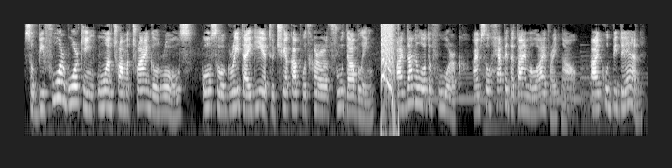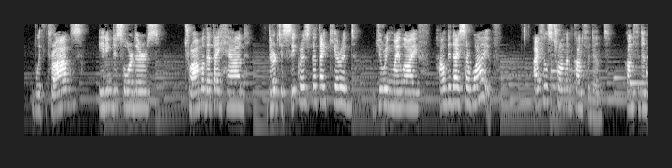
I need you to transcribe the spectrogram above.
So before working on trauma triangle roles, also a great idea to check up with her through doubling. I've done a lot of work. I'm so happy that I'm alive right now. I could be dead with drugs, eating disorders, trauma that I had, dirty secrets that I carried during my life. How did I survive? I feel strong and confident, confident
